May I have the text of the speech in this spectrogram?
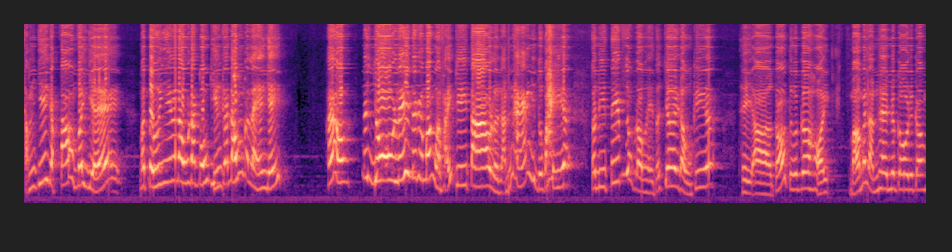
Thậm chí gặp tao không phải dễ. Mà tự nhiên nó đâu ra câu chuyện cả đống cả làng vậy? Thấy không? Nó vô lý tới cái mức mà phải chi tao là rảnh háng như tụi bay á. Tao đi tiếp xúc đầu này, tao chơi đầu kia á. Thì à có tôi cơ hội. Mở máy lạnh thêm cho cô đi con.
